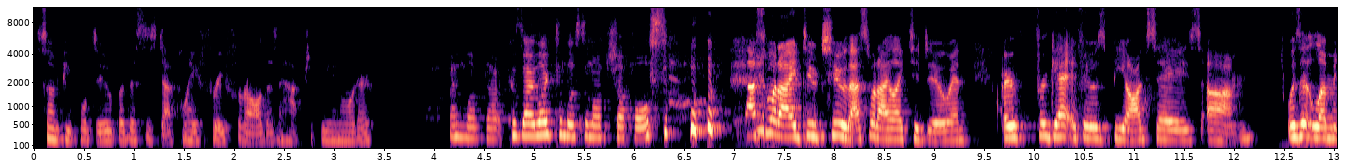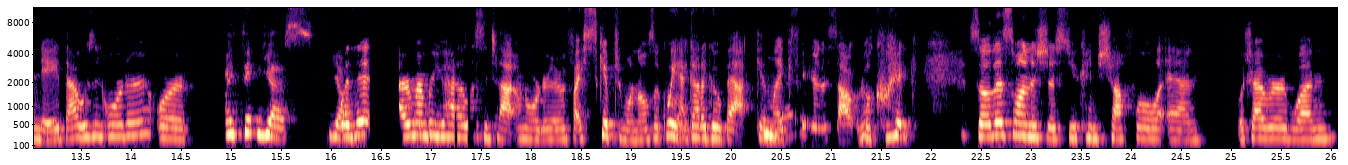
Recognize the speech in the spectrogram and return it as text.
some people do, but this is definitely free for all, doesn't have to be in order. I love that because I like to listen on shuffle. So. That's what I do too. That's what I like to do. And I forget if it was Beyonce's um was it Lemonade that was in order or I think yes. Yeah. Was it I remember you had to listen to that in order. And if I skipped one, I was like, wait, I gotta go back and like figure this out real quick. So this one is just you can shuffle and whichever one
